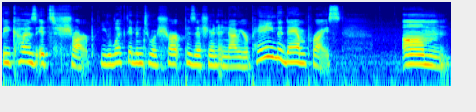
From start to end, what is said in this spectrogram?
because it's sharp. You licked it into a sharp position and now you're paying the damn price. Um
